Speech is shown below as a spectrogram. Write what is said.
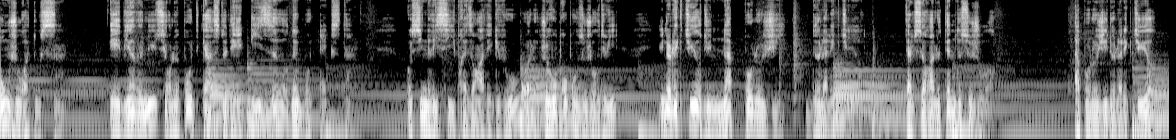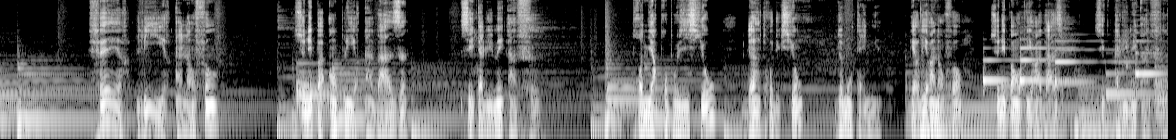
Bonjour à tous et bienvenue sur le podcast des 10 heures de beau texte. Ossine Rissi présent avec vous, alors je vous propose aujourd'hui une lecture d'une apologie de la lecture. Tel sera le thème de ce jour. Apologie de la lecture. Faire lire un enfant, ce n'est pas emplir un vase, c'est allumer un feu. Première proposition d'introduction de Montaigne. Lire un enfant, ce n'est pas emplir un vase, c'est allumer un feu.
